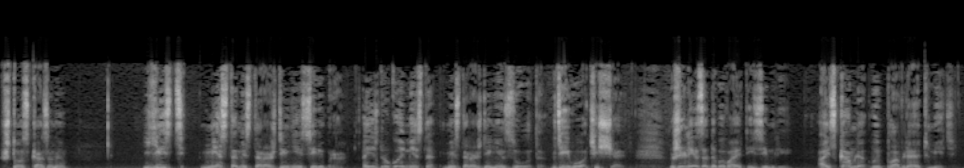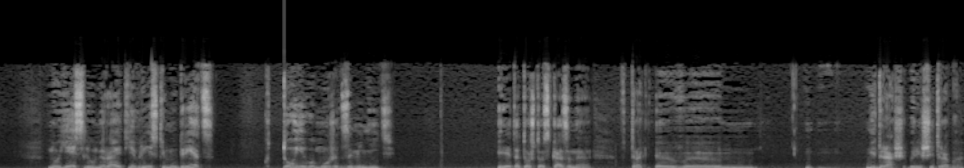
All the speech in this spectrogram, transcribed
Что сказано? Есть место месторождения серебра, а есть другое место месторождения золота, где его очищают. Железо добывают из земли, а из камня выплавляют медь. Но если умирает еврейский мудрец, кто его может заменить? И это то, что сказано трак, э, в э, Мидраше, решит раба,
